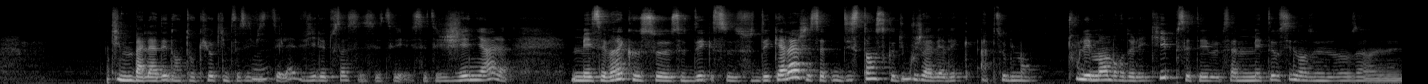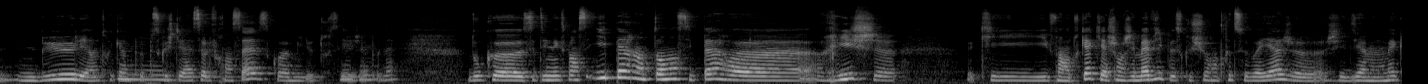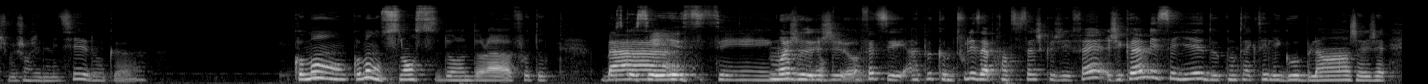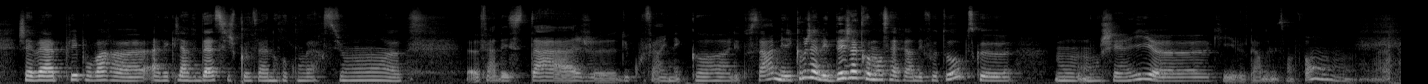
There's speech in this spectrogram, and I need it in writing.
Qui me baladait dans Tokyo, qui me faisait visiter la ville et tout ça, c'était génial. Mais c'est vrai que ce, ce, décalage et cette distance que du coup j'avais avec absolument tous les membres de l'équipe, c'était ça me mettait aussi dans une, une, bulle et un truc un peu parce que j'étais la seule française quoi au milieu de tous ces japonais. Donc euh, c'était une expérience hyper intense, hyper euh, riche qui enfin en tout cas qui a changé ma vie parce que je suis rentrée de ce voyage, euh, j'ai dit à mon mec je veux changer de métier donc comment comment on se lance dans, dans la photo? Bah, Parce que c'est. Moi, je, en fait, c'est un peu comme tous les apprentissages que j'ai faits. J'ai quand même essayé de contacter les gobelins. J'avais appelé pour voir euh, avec l'AFDA si je pouvais faire une reconversion, euh, euh, faire des stages, du coup, faire une école et tout ça. Mais comme j'avais déjà commencé à faire des photos, parce que mon, chéri, euh, qui est le père de mes enfants,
